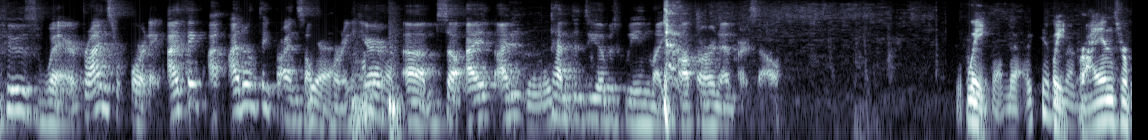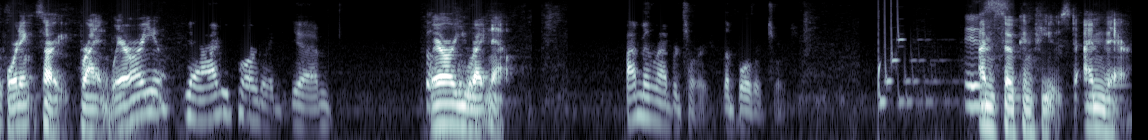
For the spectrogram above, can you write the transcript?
who's where. Brian's reporting. I think I, I don't think Brian's self-reporting Yeah. here. Um, so I I'm tempted to go between like Hawthorne and Marcel. Wait, I can't Wait, remember. Brian's reporting. Sorry, Brian, where are you? Yeah, I reported. Yeah, I'm, Where are you right now? I'm in laboratory, the laboratory. Is, I'm so confused. I'm there.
